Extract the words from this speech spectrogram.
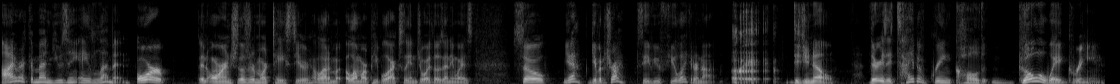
I recommend using a lemon or an orange. Those are more tastier. A lot of a lot more people actually enjoy those anyways. So yeah, give it a try. See if you, if you like it or not. Did you know there is a type of green called go away green?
